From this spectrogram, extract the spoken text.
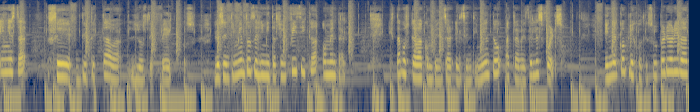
en esta se detectaba los defectos, los sentimientos de limitación física o mental. Esta buscaba compensar el sentimiento a través del esfuerzo. En el complejo de superioridad,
